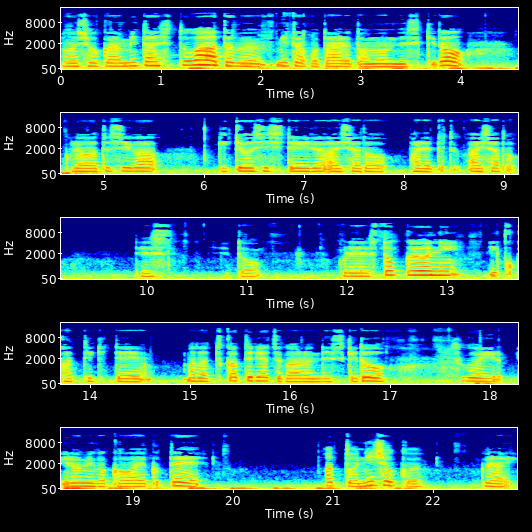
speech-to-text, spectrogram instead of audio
の紹介を見た人は多分見たことあると思うんですけど、これは私が激推ししているアイシャドウパレットというかアイシャドウです。えっと、これストック用に1個買ってきて、まだ使ってるやつがあるんですけど、すごい色味が可愛くて、あと2色ぐらい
